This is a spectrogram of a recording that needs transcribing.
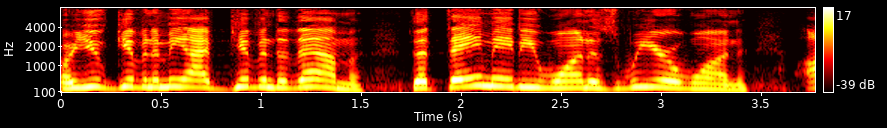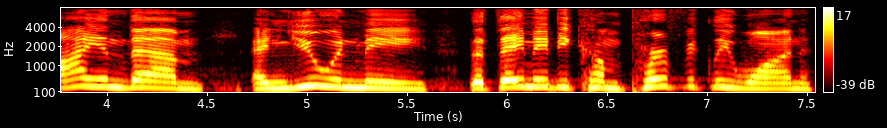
or you've given to me, I've given to them, that they may be one as we are one, I and them, and you and me, that they may become perfectly one,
